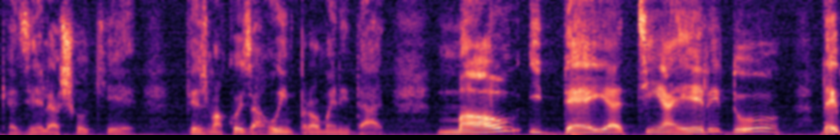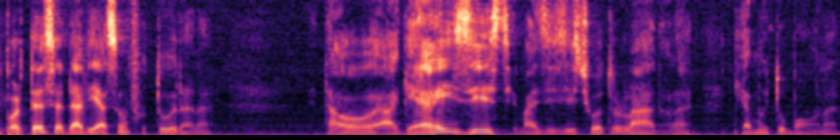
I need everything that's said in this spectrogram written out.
Quer dizer, ele achou que fez uma coisa ruim para a humanidade. Mal ideia tinha ele do da importância da aviação futura, né? Então, a guerra existe, mas existe outro lado, né? Que é muito bom, né?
